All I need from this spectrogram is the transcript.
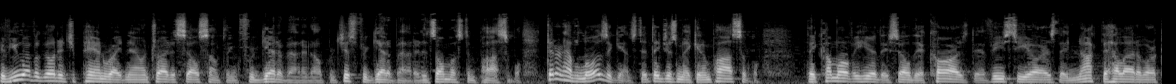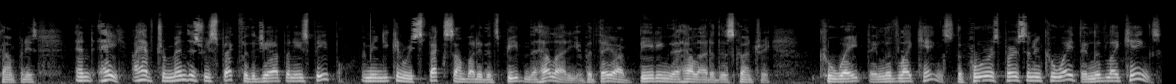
If you ever go to Japan right now and try to sell something, forget about it, Oprah. Just forget about it. It's almost impossible. They don't have laws against it. They just make it impossible. They come over here, they sell their cars, their VCRs, they knock the hell out of our companies. And hey, I have tremendous respect for the Japanese people. I mean, you can respect somebody that's beating the hell out of you, but they are beating the hell out of this country. Kuwait, they live like kings. The poorest person in Kuwait, they live like kings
